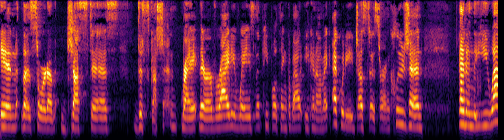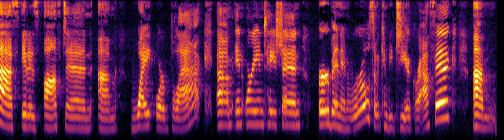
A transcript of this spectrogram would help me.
in the sort of justice discussion, right? There are a variety of ways that people think about economic equity, justice, or inclusion. And in the US, it is often um, white or black um, in orientation, urban and rural, so it can be geographic. Um,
